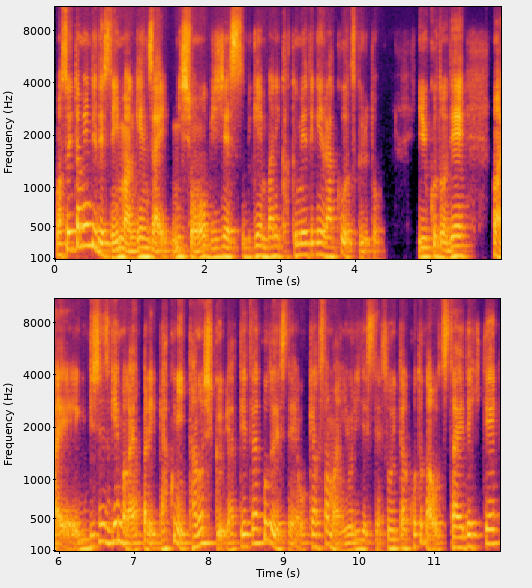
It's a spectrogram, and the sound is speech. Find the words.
まあ、そういった面でですね、今現在ミッションをビジネス現場に革命的に楽を作るということで、まあ、ビジネス現場がやっぱり楽に楽しくやっていただくことでですね、お客様によりですね、そういったことがお伝えできて、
